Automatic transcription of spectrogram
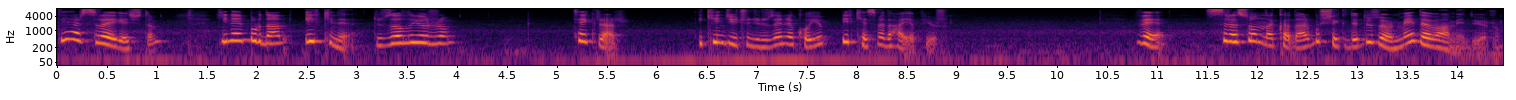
Diğer sıraya geçtim. Yine buradan ilkini düz alıyorum. Tekrar ikinci üçüncünün üzerine koyup bir kesme daha yapıyorum. Ve Sıra sonuna kadar bu şekilde düz örmeye devam ediyorum.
